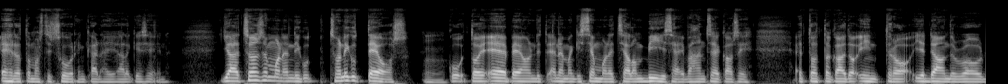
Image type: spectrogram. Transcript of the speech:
ehdottomasti suurin kädenjälki siinä. Ja että se on semmoinen niinku, se on niinku teos, mm. kun toi EP on nyt enemmänkin semmoinen, että siellä on biisejä vähän sekasi. Että totta kai tuo intro ja Down the Road,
